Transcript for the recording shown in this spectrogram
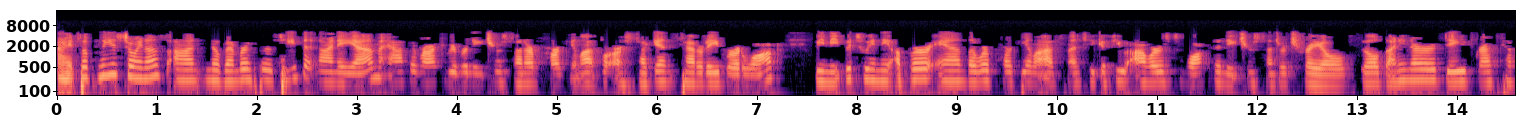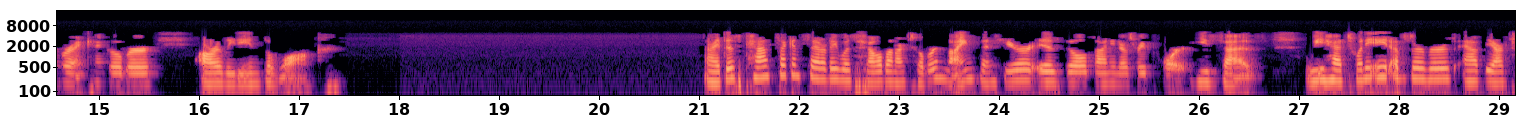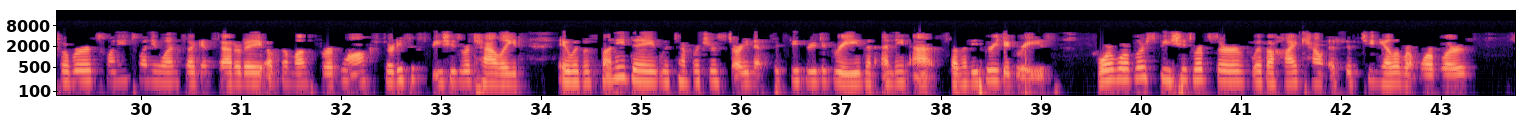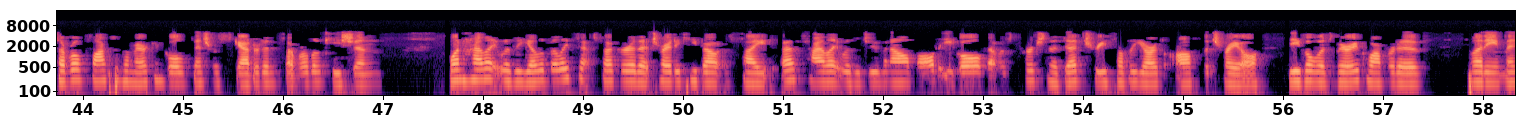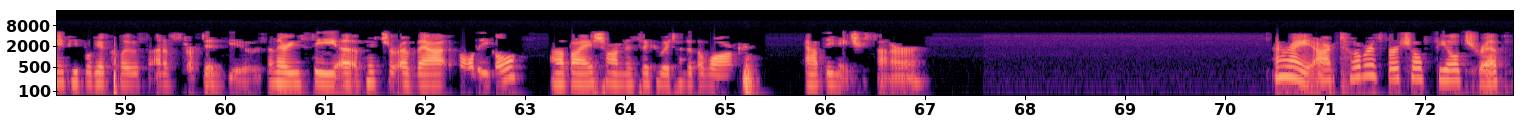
All right, so please join us on November 13th at 9 a.m. at the Rocky River Nature Center parking lot for our second Saturday bird walk. We meet between the upper and lower parking lots and take a few hours to walk the Nature Center trails. Bill Dininger, Dave Grasskemper, and Ken Gober are leading the walk. All right, this past second Saturday was held on October 9th, and here is Bill Dininger's report. He says, we had 28 observers at the October 2021 second Saturday of the month bird walk. 36 species were tallied. It was a sunny day with temperatures starting at 63 degrees and ending at 73 degrees. Four warbler species were observed with a high count of 15 yellow-rump warblers. Several flocks of American goldfinch were scattered in several locations. One highlight was a yellow-bellied sapsucker that tried to keep out of sight. Best highlight was a juvenile bald eagle that was perched in a dead tree several yards off the trail. The eagle was very cooperative, letting many people get close unobstructed views. And there you see a, picture of that bald eagle uh, by Sean Missick, who attended the walk at the Nature Center. All right, October's virtual field trip.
